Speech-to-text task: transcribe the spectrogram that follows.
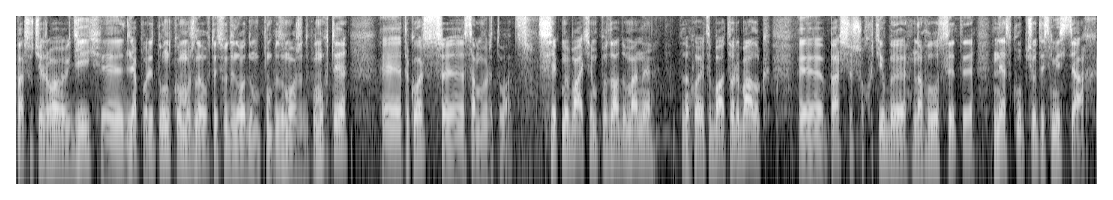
першочергових дій е, для порятунку. Можливо, хтось один одному зможе допомогти. е, Також е, самоврятуватися. Як ми бачимо, позаду мене знаходиться багато рибалок. Перше, що хотів би наголосити, не скупчуватись в місцях,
